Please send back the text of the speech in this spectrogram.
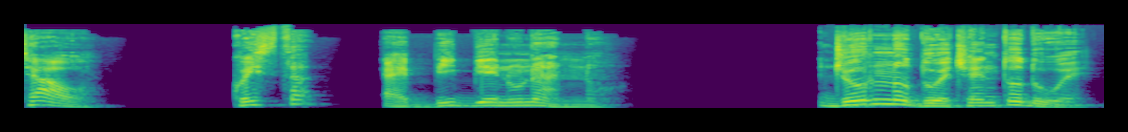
Ciao, questa è Bibbia in un anno. Giorno 202.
